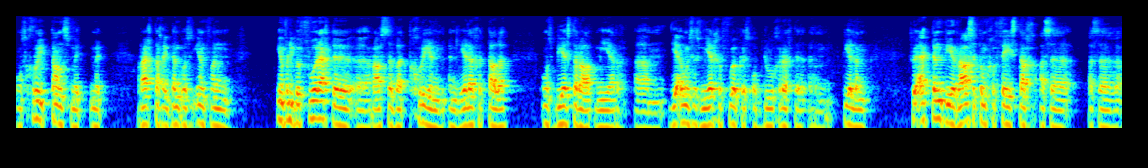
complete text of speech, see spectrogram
ons groei tans met met regtig ek dink ons is een van een van die bevoorregte uh, rasse wat groei in in ledegetalle. Ons beeste raak meer ehm um, die ouens is meer gefokus op doelgerigte ehm um, teeling. So ek dink die ras het hom gevestig as 'n as 'n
